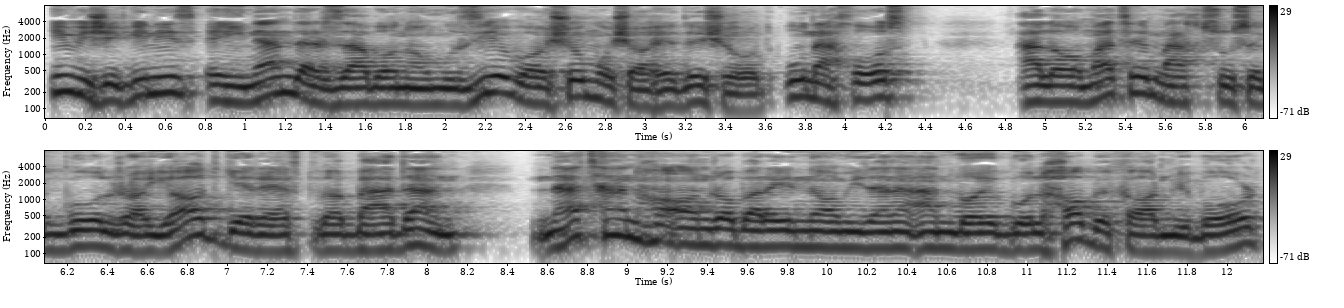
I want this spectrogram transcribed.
این ویژگی نیز عینا در زبان آموزی واشو مشاهده شد او نخست علامت مخصوص گل را یاد گرفت و بعدا نه تنها آن را برای نامیدن انواع گلها به کار می برد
